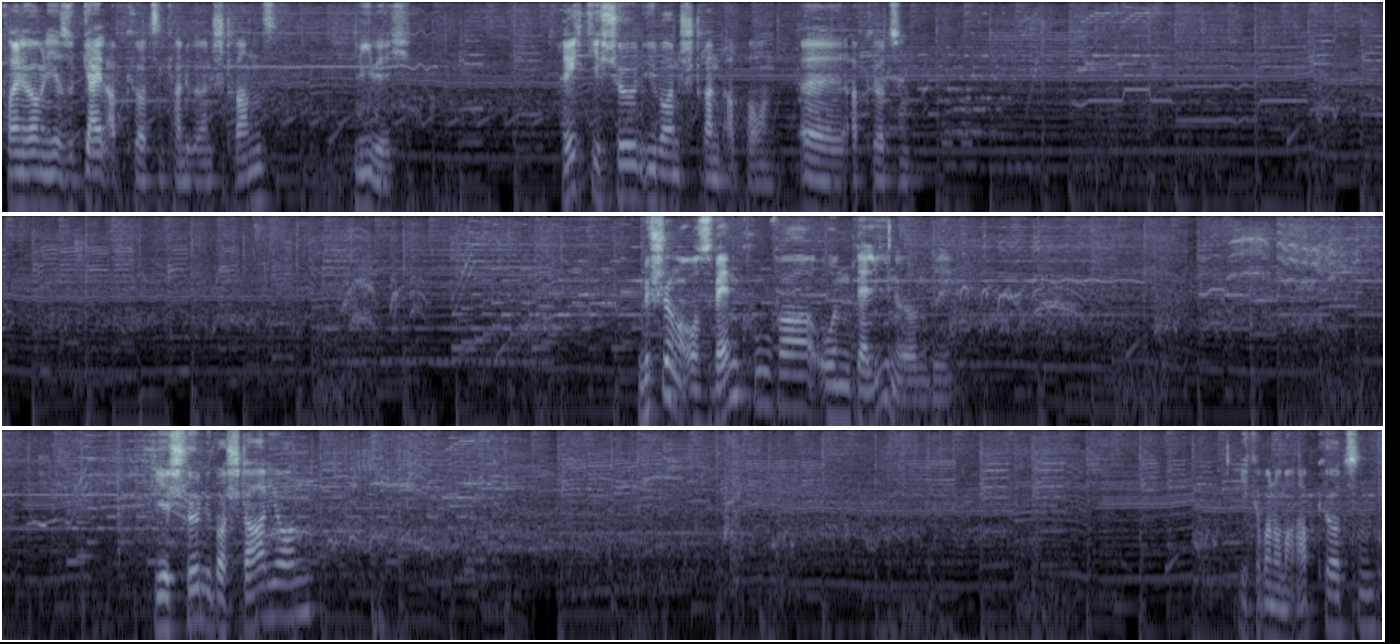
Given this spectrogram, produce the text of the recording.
Vor allem, weil man hier so geil abkürzen kann über den Strand. Liebe ich. Richtig schön über den Strand abhauen. Äh, abkürzen. Mischung aus Vancouver und Berlin irgendwie. Hier schön über Stadion. Hier kann man nochmal abkürzen.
